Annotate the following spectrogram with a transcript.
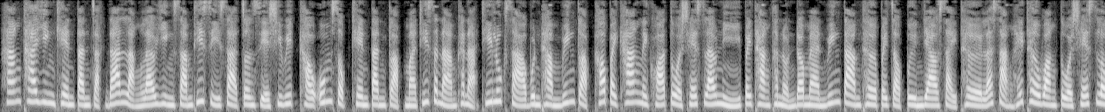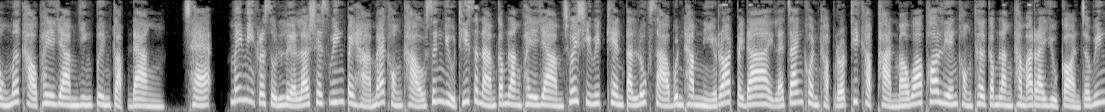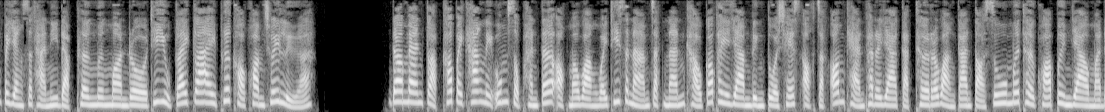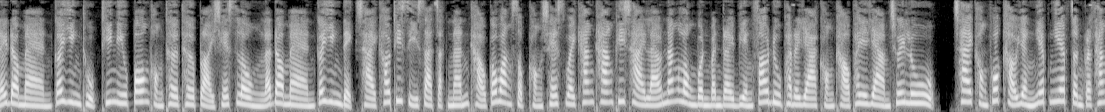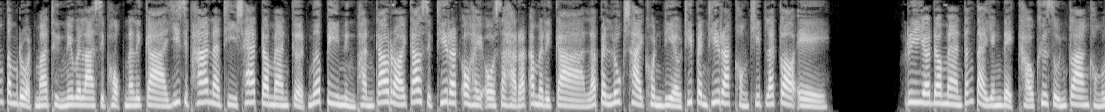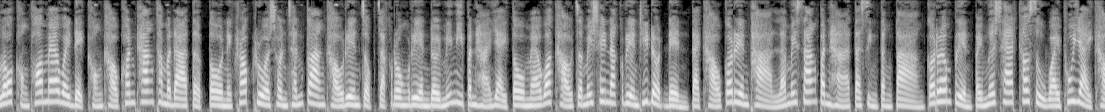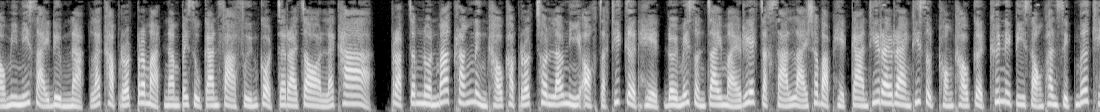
ห้างท้ายิงเคนตันจากด้านหลังแล้วยิงซ้ำที่ศีรษะจนเสียชีวิตเขาอุ้มศพเคนตันกลับมาที่สนามขณะที่ลูกสาวบุญธรรมวิ่งกลับเข้าไปข้างในคว้าตัวเชสแล้วหนีไปทางถนนดอแมนวิ่งตามเธอไปเจาะปืนยาวใส่เธอและสั่งให้เธอวางตัวเชสลงเมื่อเขาพยายามยิงปืนกลับดัง แชะ ไม่มีกระสุนเหลือแล้วเชสวิ่งไปหาแม่ของเขา ซึ่งอยู่ที่สนามกำลังพยายามช่วยชีวิตเคนตันลูกสาวบุญธรรมหนีรอดไปได้ และแจ้งคนขับรถที่ขับผ่านมาว่าพ่อเลี้ยงของเธอกำลังทำอะไรอยู่ก่อนจะวิ่งไปยังสถานีดับเพลิงเมืองมอนโรที่อยู่ใกล้ๆ เพื่อขอความช่วยเหลือ ดอร์แมนกลับเข้าไปข้างในอุ้มศพฮันเตอร์ออกมาวางไว้ที่สนามจากนั้นเขาก็พยายามดึงตัวเชสออกจากอ้อมแขนภรรยากัดเธอระหว่างการต่อสู้เมื่อเธอคว้าปืนยาวมาได้ดอร์แมนก็ยิงถูกที่นิ้วโป้งของเธอเธอปล่อยเชสลง และดอร์แมนก็ยิงเด็กชายเข้าที่ศีรษะจากนั้นเขาก็วางศพของเชสไว้ข้างๆพี่ชายแล้วนั่งลงบนบันไดเบียงเฝ้าดูภรรยาของเขาพยายามช่วยลูก ชายของพวกเขาอย่างเงียบๆ จนกระทั่งตำรวจมาถึงในเวลา 16 นาฬิกา 25 นาทีแชดดอแมนเกิดเมื่อปี 1990 ที่รัฐโอไฮโอสหรัฐอเมริกา และเป็นลูกชายคนเดียวที่เป็นที่รักของคิดและกลอเอ รียอดอแมนตั้งแต่ยังเด็กเขาคือศูนย์กลางของโลกของพ่อแม่วัยเด็กของเขาค่อนข้างธรรมดาเติบโตในครอบครัวชนชั้นกลางเขาเรียนจบจากโรงเรียนโดยไม่มีปัญหาใหญ่โตแม้ว่าเขาจะไม่ใช่นักเรียนที่โดดเด่น แต่เขาก็เรียนผ่านและไม่สร้างปัญหาแต่สิ่งต่างๆ ก็เริ่มเปลี่ยนไปเมื่อแชทเข้าสู่วัยผู้ใหญ่เขามีนิสัยดื่มหนัก และขับรถประมาทนำไปสู่การฝ่าฝืนกฎจราจรและค่า ปรับจำนวนมากครั้งหนึ่งเขาขับรถชนแล้วหนีออกจากที่เกิดเหตุ โดยไม่สนใจหมายเรียกจากศาลหลายฉบับเหตุการณ์ที่ร้ายแรงที่สุดของเขาเกิดขึ้นในปี 2010 เมื่อเข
